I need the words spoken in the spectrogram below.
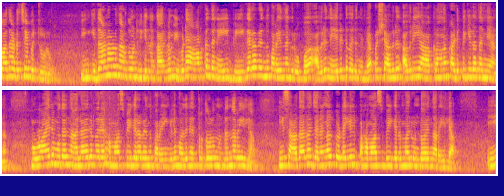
പാത അടച്ചേ പറ്റുള്ളൂ. ഇതാണ് അവിടെ നടന്നുകൊണ്ടിരിക്കുന്നത്. കാരണം ഇവിടെ ആർക്കും തന്നെ ഈ ഭീകരർ എന്ന് പറയുന്ന ഗ്രൂപ്പ് അവർ നേരിട്ട് വരുന്നില്ല. പക്ഷെ അവർ അവർ ഈ ആക്രമണം കടുപ്പിക്കുക തന്നെയാണ്. മൂവായിരം മുതൽ നാലായിരം വരെ ഹമാസ് ഭീകരർ എന്ന് പറയെങ്കിലും അതിന് എത്രത്തോളം ഉണ്ടെന്നറിയില്ല ഈ സാധാരണ ജനങ്ങൾക്കിടയിൽ ഹമാസ് ഭീകരന്മാരുണ്ടോ എന്നറിയില്ല. ഈ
